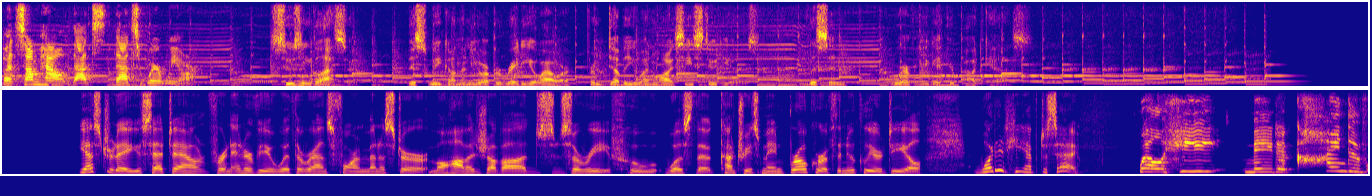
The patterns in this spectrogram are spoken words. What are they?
But somehow that's that's where we are. Susan Glasser, this week on the New Yorker Radio Hour from WNYC Studios. Listen wherever you get your podcasts. Yesterday, you sat down for an interview with Iran's foreign minister, Mohammad Javad Zarif, who was the country's main broker of the nuclear deal. What did he have to say? Well, he made a kind of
